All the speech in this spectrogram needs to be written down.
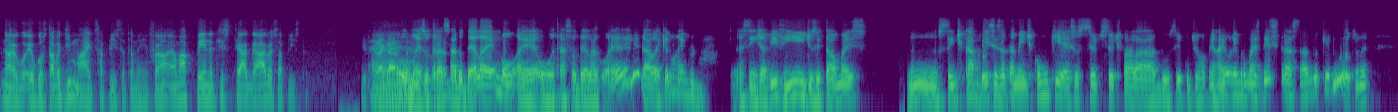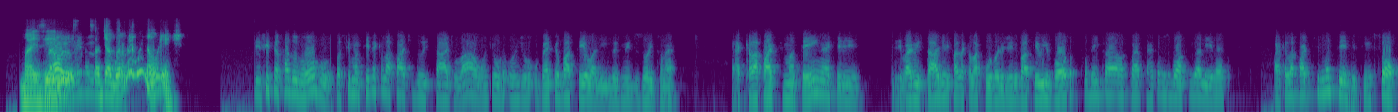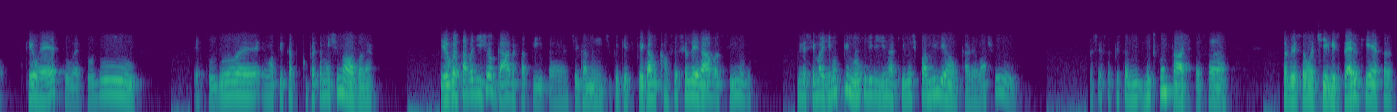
Não, eu, eu gostava demais dessa pista também. Foi uma, é uma pena que estragaram essa pista. Estragaram. É... Pô, mas o traçado dela é bom. É, o traçado dela agora é legal. É que eu não lembro. Assim, já vi vídeos e tal, mas não sei de cabeça exatamente como que é. Se eu, se eu te falar do circuito de Hoffenheim, eu lembro mais desse traçado do que do outro, né? Mas não, ele, esse lembro... traçado de agora não é ruim, não, gente esse traçado novo só se manteve aquela parte do estádio lá onde o, onde o Vettel bateu ali em 2018, né? Aquela parte se mantém, né? Que ele, ele vai no estádio, ele faz aquela curva onde ele bateu e volta para poder ir para reta dos boxes ali, né? Aquela parte se manteve, assim, só. Porque o resto é tudo é tudo é, é uma pista completamente nova, né? Eu gostava de jogar nessa pista antigamente, porque se pegava o carro, se acelerava assim, você imagina um piloto dirigindo aquilo tipo a milhão, cara. Eu acho, acho essa pista muito fantástica, essa, essa versão antiga. Espero que essa,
